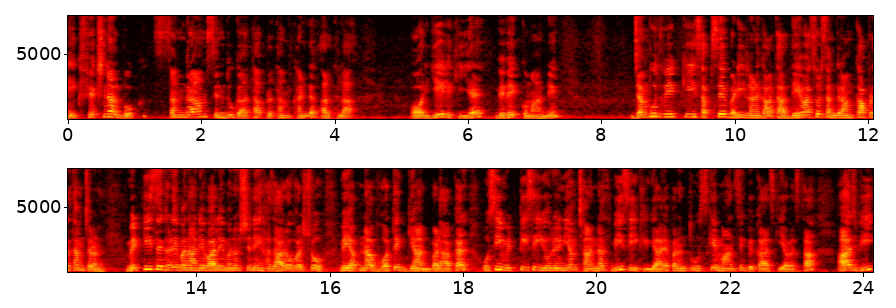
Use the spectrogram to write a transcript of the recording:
एक फिक्शनल बुक संग्राम सिंधु गाथा प्रथम खंड, अर्थला। और ये लिखी है विवेक कुमार ने। जम्बू द्वीप की सबसे बड़ी रणगाथा, देवासुर संग्राम का प्रथम चरण। मिट्टी से घड़े बनाने वाले मनुष्य ने हज़ारों वर्षों में अपना भौतिक ज्ञान बढ़ाकर उसी मिट्टी से यूरेनियम छानना भी सीख लिया है, परंतु उसके मानसिक विकास की अवस्था आज भी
